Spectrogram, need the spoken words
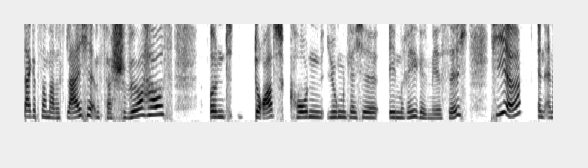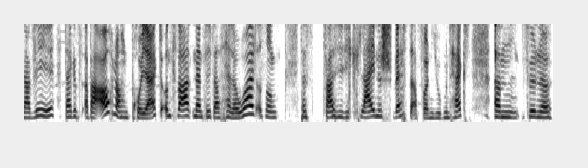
da gibt es nochmal das Gleiche im Verschwörhaus. Und dort coden Jugendliche eben regelmäßig. Hier in NRW, da gibt es aber auch noch ein Projekt und zwar nennt sich das Hello World, ist ein, das ist quasi die kleine Schwester von Jugendhackt ähm, für eine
